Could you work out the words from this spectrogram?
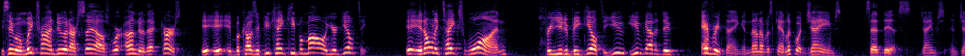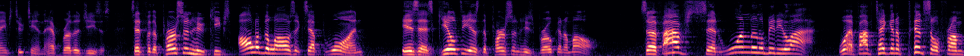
You see, when we try and do it ourselves, we're under that curse. It, it, because if you can't keep them all, you're guilty. It, it only takes one for you to be guilty. You, you've got to do everything, and none of us can. Look what James said this. James in James 2.10, the half-brother of Jesus, said, For the person who keeps all of the laws except one is as guilty as the person who's broken them all. So if I've said one little bitty lie, well, if I've taken a pencil from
